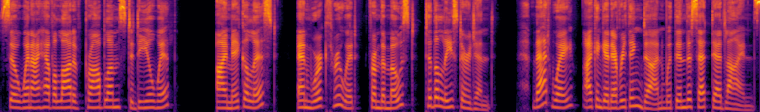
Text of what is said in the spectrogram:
so when I have a lot of problems to deal with, I make a list and work through it from the most to the least urgent. That way, I can get everything done within the set deadlines.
